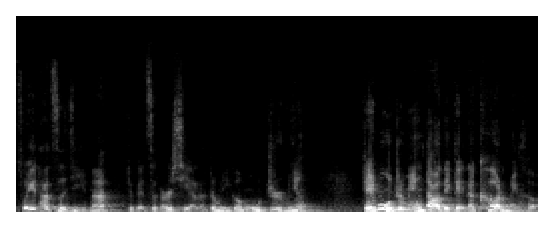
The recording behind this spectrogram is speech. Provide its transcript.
所以他自己呢，就给自个儿写了这么一个墓志铭。这墓志铭到底给他刻了没刻，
